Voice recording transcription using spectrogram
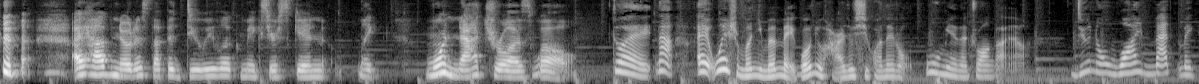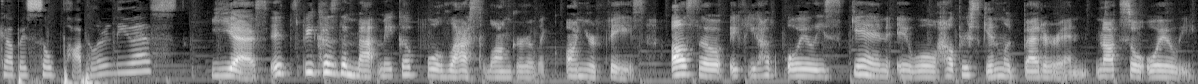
I have noticed that the dewy look makes your skin like more natural as well. 对，那哎，为什么你们美国女孩就喜欢那种雾面的妆感呀？Do you know why matte makeup is so popular in the US? Yes, it's because the matte makeup will last longer like on your face. Also, if you have oily skin, it will help your skin look better and not so oily.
